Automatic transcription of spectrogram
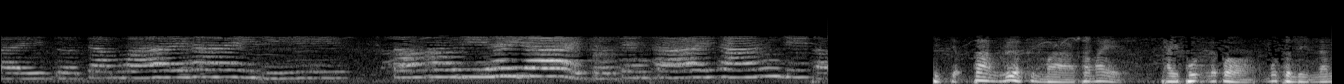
ไปจดจำไว้ให้ดี ต้องเอาดีให้ได้จดเป็นชายทั้งที่ต่อที่จะสร้างเรื่องขึ้นมาทำให้ไทยพุทธแล้วก็มุสลิมนั้น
